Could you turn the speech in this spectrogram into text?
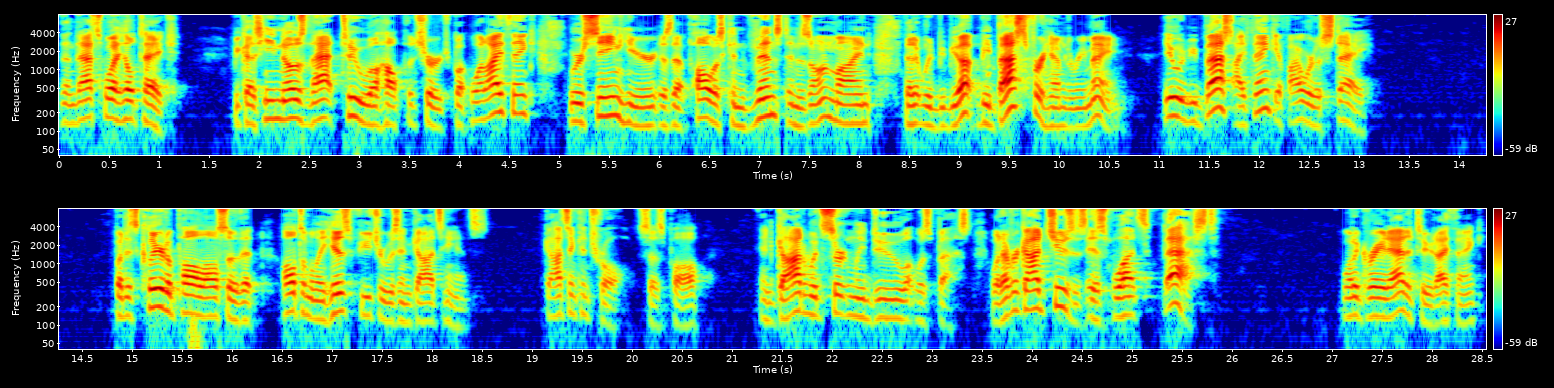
then that's what he'll take. Because he knows that too will help the church. But what I think we're seeing here is that Paul was convinced in his own mind that it would be, be best for him to remain. It would be best, I think, if I were to stay. But it's clear to Paul also that ultimately his future was in God's hands. God's in control, says Paul. And God would certainly do what was best. Whatever God chooses is what's best. What a great attitude, I think.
